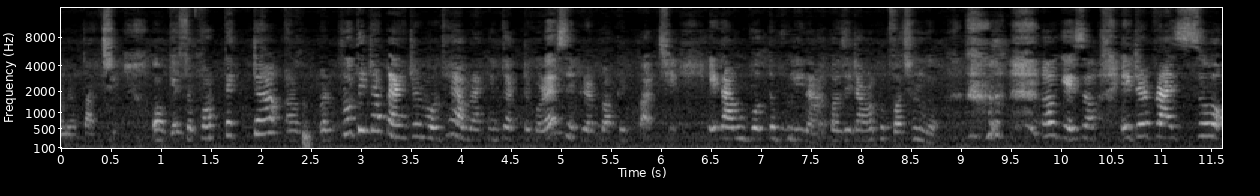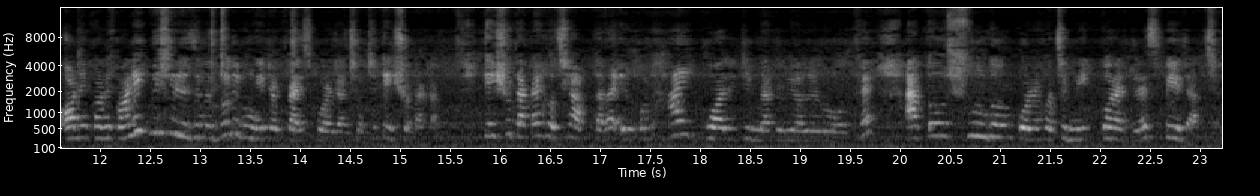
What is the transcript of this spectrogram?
আমরা পাচ্ছি। ওকে সো প্রত্যেকটা আহ, প্রতিটা প্যান্টের মধ্যে আমরা কিন্তু একটা করে সিক্রেট পকেট পাচ্ছি। এটা আমি বলতে ভুলি না বিকজ এটা আমার খুব পছন্দ। ওকে সো এটার প্রাইস তো অনেক অনেক অনেক বেশি রিজনেবল এবং এটার প্রাইস পড়ে যাচ্ছে হচ্ছে তেইশশো টাকা। তেইশশো টাকায় হচ্ছে আপনারা এরকম হাই কোয়ালিটি ম্যাটেরিয়ালের মধ্যে এত সুন্দর করে হচ্ছে মেক করা ড্রেস পেয়ে যাচ্ছেন।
